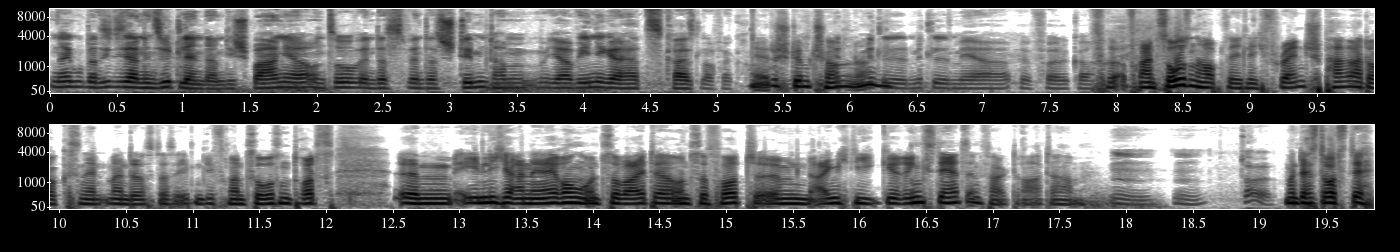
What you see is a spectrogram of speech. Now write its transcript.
Na gut, man sieht es ja an den Südländern. Die Spanier und so, wenn das, wenn das stimmt, haben ja weniger Herz-Kreislauf-Erkrankungen. Ja, das stimmt schon. Mit, ne? Mittel, Mittelmeervölker. Fr Franzosen hauptsächlich. French Paradox nennt man das, dass eben die Franzosen trotz ähm, ähnlicher Ernährung und so weiter und so fort ähm, eigentlich die geringste Herzinfarktrate haben. Mm. Toll. Und das trotz der,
